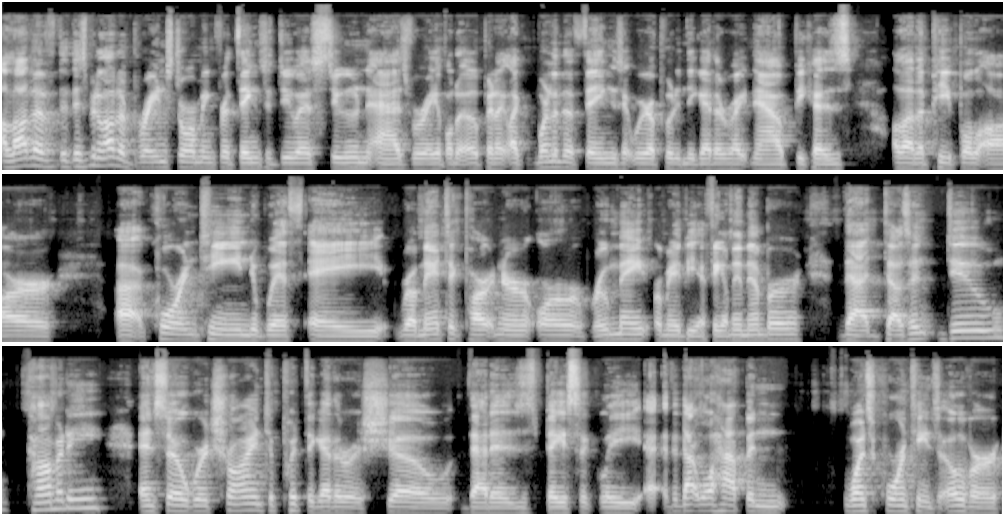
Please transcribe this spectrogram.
a, lot of there's been a lot of brainstorming for things to do as soon as we're able to open. Like one of the things that we're putting together right now because a lot of people are uh, quarantined with a romantic partner or roommate or maybe a family member that doesn't do comedy. And so we're trying to put together a show that is basically that will happen once quarantine's over,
